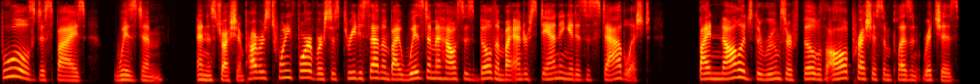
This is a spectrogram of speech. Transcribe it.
fools despise wisdom and instruction. Proverbs 24, verses 3 to 7 By wisdom a house is built, and by understanding it is established. By knowledge, the rooms are filled with all precious and pleasant riches.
